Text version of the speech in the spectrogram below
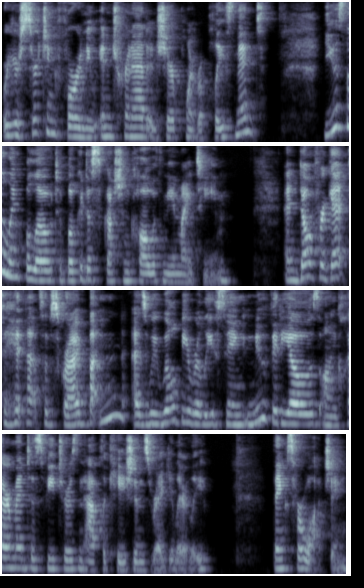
or you're searching for a new intranet and SharePoint replacement, use the link below to book a discussion call with me and my team. And don't forget to hit that subscribe button as we will be releasing new videos on Claromentis features and applications regularly. Thanks for watching.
